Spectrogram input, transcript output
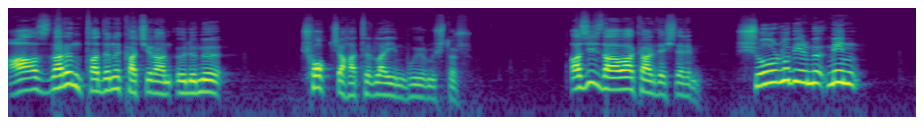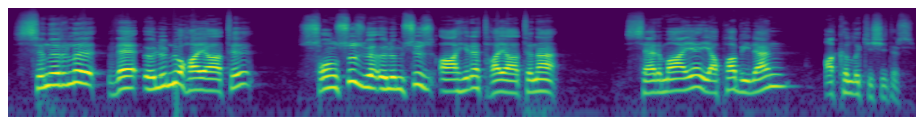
ağızların tadını kaçıran ölümü çokça hatırlayın buyurmuştur. Aziz dava kardeşlerim, şuurlu bir mümin sınırlı ve ölümlü hayatı sonsuz ve ölümsüz ahiret hayatına sermaye yapabilen akıllı kişidir.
